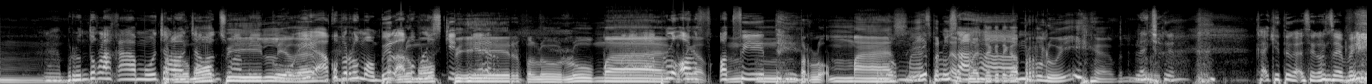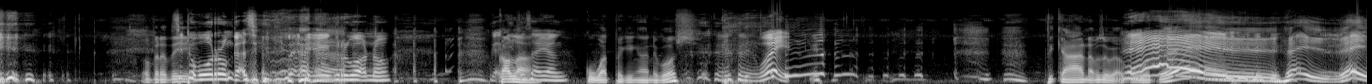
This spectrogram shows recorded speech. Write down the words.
Hmm. Nah, beruntunglah kamu calon-calon mobil, suamiku. ya kan? Iya, aku perlu mobil, perlu aku perlu skincare. mobil, perlu rumah, Perlu ketika- outfit. Mm-mm, perlu emas, Perlu emas, Iya, perlu benar, belanja saham. ketika perlu, iya benar. Belanja. Kayak gitu gak sih konsepnya? Oh berarti Si worong gak sih gila deh ngerungokno. Gak gitu sayang. kuat backingannya bos. Woi. Masuk gak kuat. Hey. Hey, hey,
